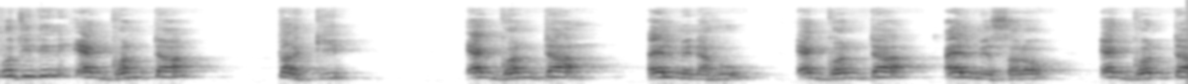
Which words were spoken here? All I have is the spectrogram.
প্রতিদিন এক ঘণ্টা তারকিব, এক ঘণ্টা এলমে নাহু, এক ঘণ্টা এলমে সরফ এক ঘণ্টা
